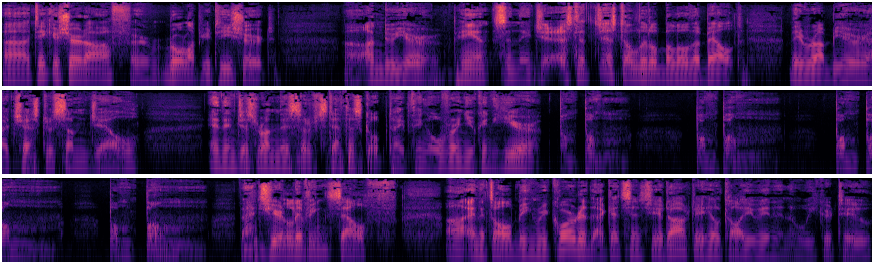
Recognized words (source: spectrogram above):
Uh, take your shirt off or roll up your t-shirt. uh, undo your pants, and they just just a little below the belt, they rub your uh, chest with some gel, and then just run this sort of stethoscope type thing over, and you can hear bum bum, bum bum, bum bum, bum bum. That's your living self. Uh, and it's all being recorded. That gets sent to your doctor. He'll call you in in a week or two,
